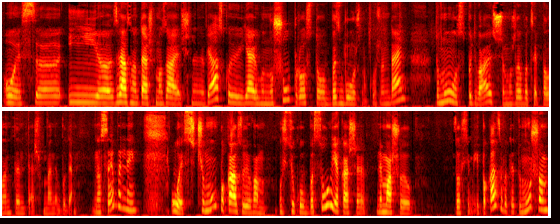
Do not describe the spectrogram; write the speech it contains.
Ось, е, І е, зв'язано теж мозаїчною в'язкою. Я його ношу просто безбожно кожен день. Тому сподіваюся, що, можливо, цей палантин теж в мене буде носибельний. Ось чому показую вам ось цю ковбасу, яка ще нема що зовсім і показувати, тому що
